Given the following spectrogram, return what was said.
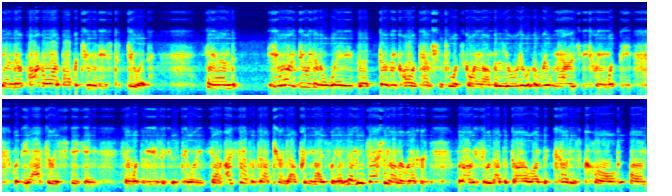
and there aren't a lot of opportunities to do it. And you want to do it in a way that doesn't call attention to what's going on, but is a real a real marriage between what the what the actor is speaking and what the music is doing. And I felt that that turned out pretty nicely. And, and it's actually on the record, but obviously without the dialogue. The cut is called. Um,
